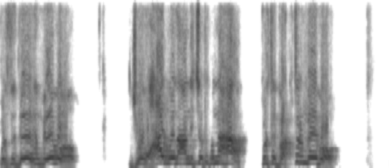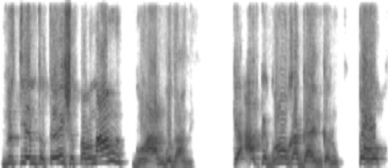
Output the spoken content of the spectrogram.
प्रतिदेह में वो जुहार्बुदानी च पुनः प्रतिभक्तर में वो नृत्यंत तेज तब नाम गुणार्बुदानी। कि आपके गुणों का गायन करूँ तो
